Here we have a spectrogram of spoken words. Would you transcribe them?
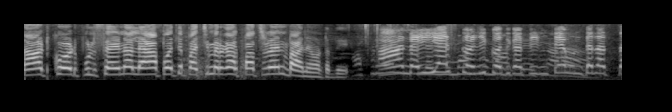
నాటుకోడి పులుసు అయినా లేకపోతే పచ్చిమిరకాయలు పచ్చడైనా బాగానే ఉంటది. ఆ నెయ్యి వేసుకొని కొద్దిగా తింటే ఉంటదత్త.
